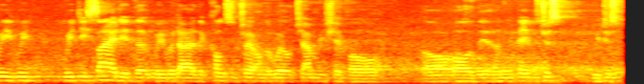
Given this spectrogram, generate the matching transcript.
we, we, we decided that we would either concentrate on the World Championship or, or, or the, and it was just, we just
